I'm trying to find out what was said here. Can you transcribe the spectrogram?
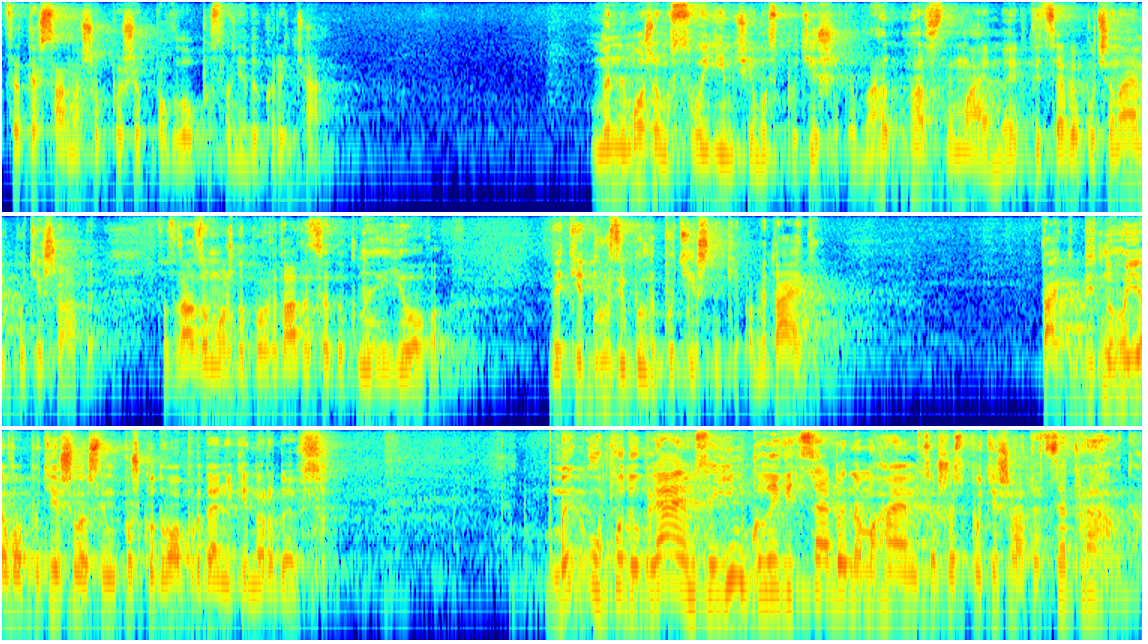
Це те ж саме, що пише Павло в посланні до Коринтян. Ми не можемо своїм чимось потішити. Нас немає. Ми як від себе починаємо потішати, то зразу можна повертатися до книги Йова, де ті друзі були потішники, пам'ятаєте? Так бідного Йова потішило, що він пошкодував про день, який народився. Ми уподобляємося їм, коли від себе намагаємося щось потішати. Це правда.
